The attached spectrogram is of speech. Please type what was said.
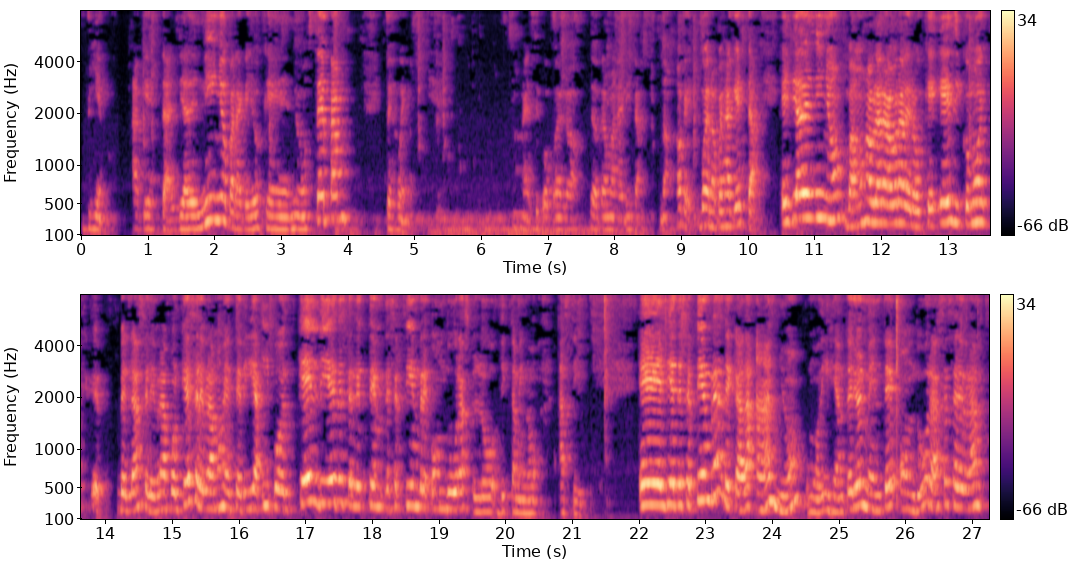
Bien. Aquí está el Día del Niño, para aquellos que no sepan. Pues bueno. A ver si puedo ponerlo de otra manerita. No, ok. Bueno, pues aquí está. El Día del Niño, vamos a hablar ahora de lo que es y cómo es, ¿verdad? Celebrar, por qué celebramos este día y por qué el 10 de septiembre Honduras lo dictaminó así. El 10 de septiembre de cada año, como dije anteriormente, Honduras se celebra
